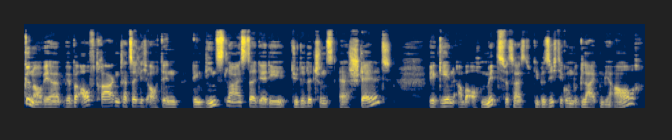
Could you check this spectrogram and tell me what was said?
Genau, wir, wir beauftragen tatsächlich auch den, den Dienstleister, der die Due Diligence erstellt. Wir gehen aber auch mit, das heißt, die Besichtigung begleiten wir auch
